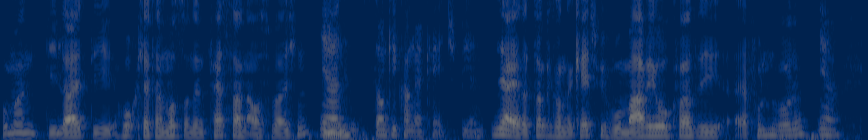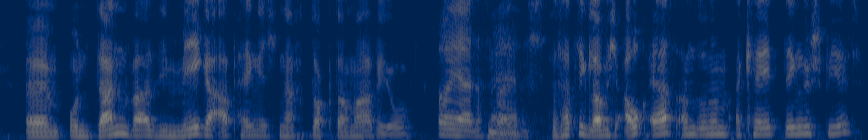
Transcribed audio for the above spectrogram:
wo man die Leute, die hochklettern muss und den Fässern ausweichen. Ja, mhm. das Donkey Kong Arcade Spiel. Ja, ja, das Donkey Kong Arcade Spiel, wo Mario quasi erfunden wurde. Ja. Ähm, und dann war sie mega abhängig nach Dr. Mario. Oh ja, das nee. weiß ich. Das hat sie, glaube ich, auch erst an so einem Arcade-Ding gespielt.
